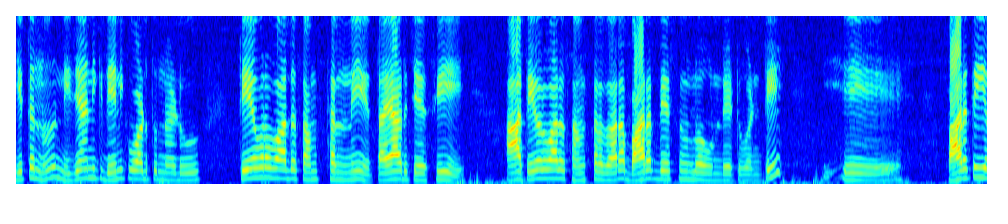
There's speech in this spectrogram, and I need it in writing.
ఇతను నిజానికి దేనికి వాడుతున్నాడు? తీవ్రవాద సంస్థల్ని తయారు చేసి ఆ తీవ్రవాద సంస్థల ద్వారా భారతదేశంలో ఉండేటువంటి ఈ భారతీయ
